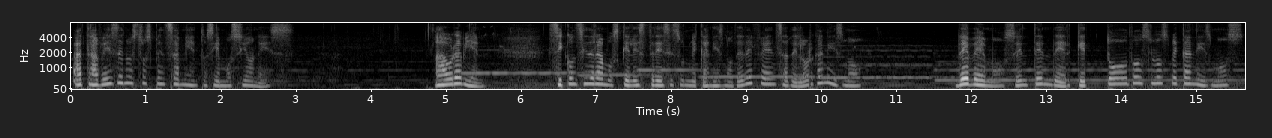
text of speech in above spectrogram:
a través de nuestros pensamientos y emociones. Ahora bien, si consideramos que el estrés es un mecanismo de defensa del organismo, debemos entender que todos los mecanismos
